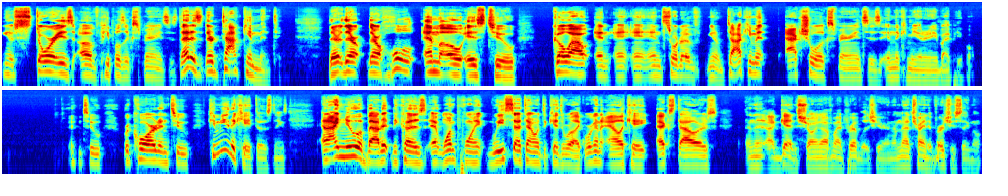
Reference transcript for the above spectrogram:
you know stories of people's experiences. That is they're documenting. Their their their whole mo is to go out and and, and sort of you know document actual experiences in the community by people and to record and to communicate those things and i knew about it because at one point we sat down with the kids and we're like we're going to allocate x dollars and then again showing off my privilege here and i'm not trying to virtue signal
